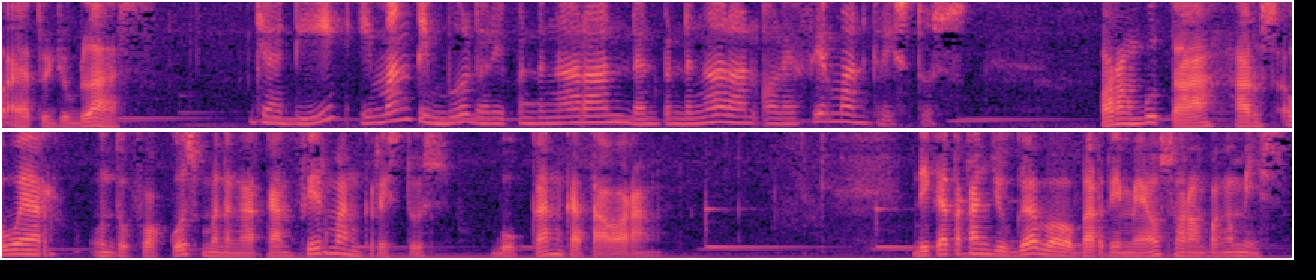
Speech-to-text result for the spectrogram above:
ayat 17. Jadi, iman timbul dari pendengaran dan pendengaran oleh firman Kristus. Orang buta harus aware untuk fokus mendengarkan firman Kristus, bukan kata orang. Dikatakan juga bahwa Bartimeus seorang pengemis.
